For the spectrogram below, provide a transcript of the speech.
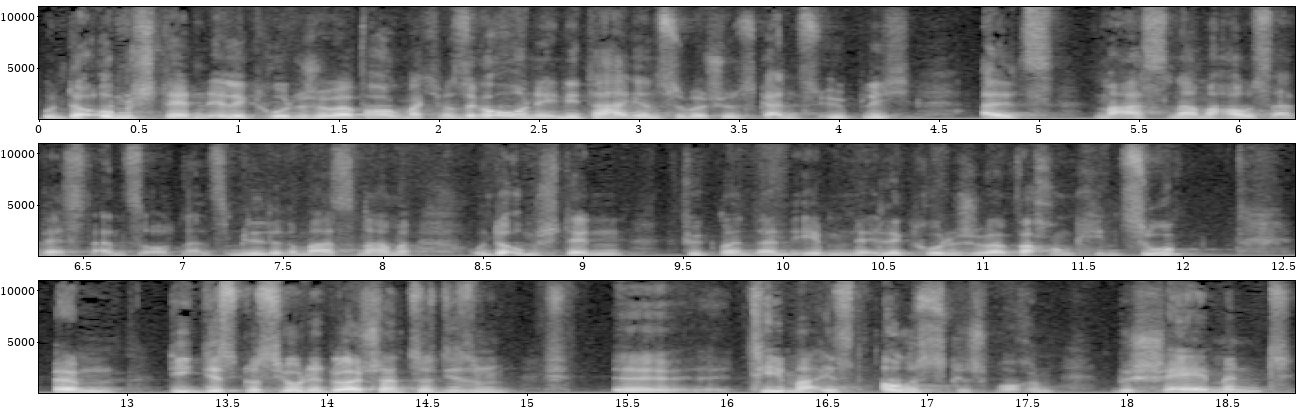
unter Umständen elektronische Überwachung, manchmal sogar ohne. In Italien zum Beispiel ist ganz üblich, als Maßnahme Hausarrest anzuordnen, als mildere Maßnahme. Unter Umständen fügt man dann eben eine elektronische Überwachung hinzu. Ähm, die Diskussion in Deutschland zu diesem äh, Thema ist ausgesprochen beschämend.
